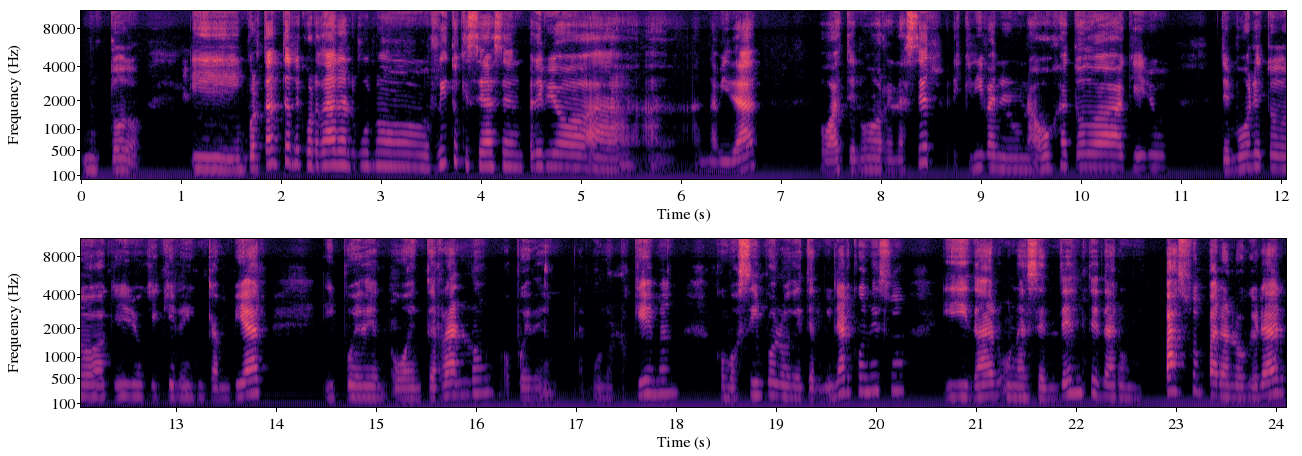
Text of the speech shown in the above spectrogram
Un todo. Y importante recordar algunos ritos que se hacen previo a Navidad o a este nuevo renacer. Escriban en una hoja todos aquellos temores, todo aquello que quieren cambiar y pueden o enterrarlo o pueden, algunos lo queman como símbolo de terminar con eso y dar un ascendente, dar un paso para lograr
